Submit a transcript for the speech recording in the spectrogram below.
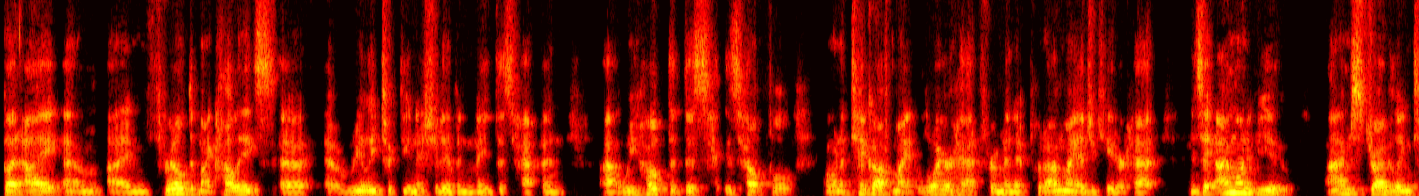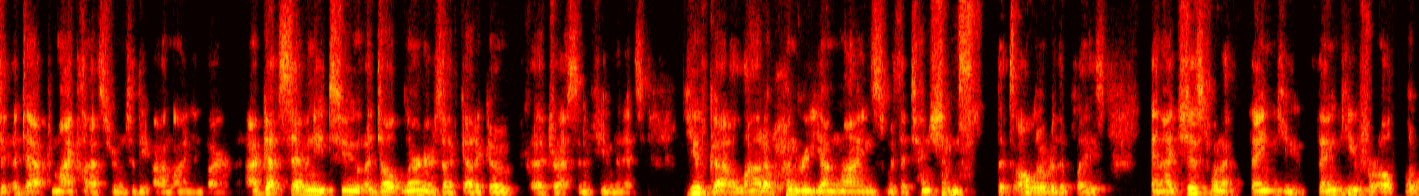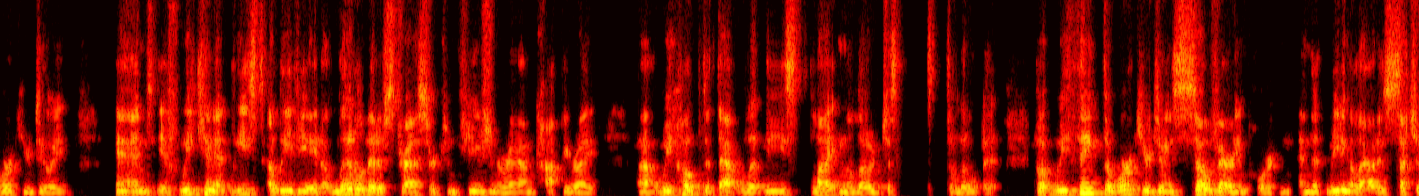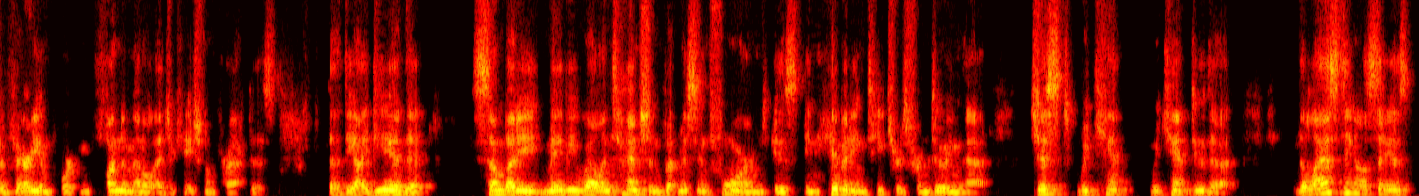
But I, um, I'm thrilled that my colleagues uh, uh, really took the initiative and made this happen. Uh, we hope that this is helpful. I want to take off my lawyer hat for a minute, put on my educator hat, and say, I'm one of you. I'm struggling to adapt my classroom to the online environment. I've got 72 adult learners I've got to go address in a few minutes. You've got a lot of hungry young minds with attentions that's all over the place. And I just want to thank you. Thank you for all the work you're doing. And if we can at least alleviate a little bit of stress or confusion around copyright, uh, we hope that that will at least lighten the load just a little bit. But we think the work you're doing is so very important and that reading aloud is such a very important fundamental educational practice that the idea that somebody may be well-intentioned but misinformed is inhibiting teachers from doing that. Just, we can't, we can't do that. The last thing I'll say is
